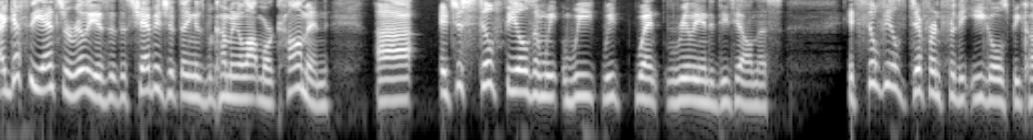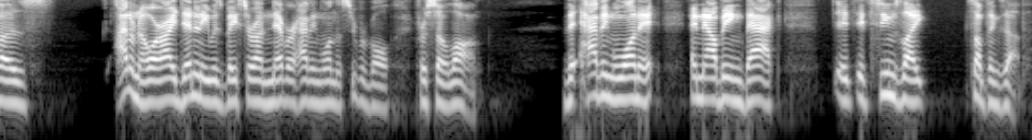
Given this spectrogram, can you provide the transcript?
i guess the answer really is that this championship thing is becoming a lot more common. Uh it just still feels and we we we went really into detail on this it still feels different for the eagles because i don't know our identity was based around never having won the super bowl for so long. That having won it and now being back it, it seems like something's up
